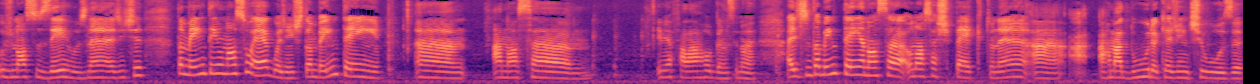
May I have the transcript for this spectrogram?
os nossos erros, né? A gente também tem o nosso ego, a gente também tem a, a nossa eu ia falar arrogância, não é? A gente também tem a nossa, o nosso aspecto, né? A, a, armadura que a gente usa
